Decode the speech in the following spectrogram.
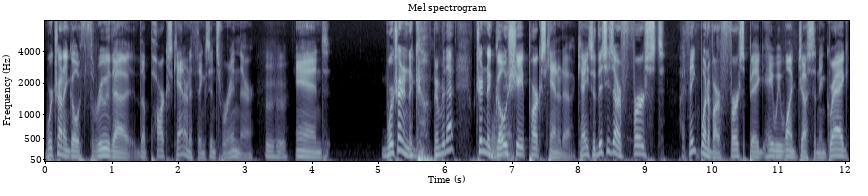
we're trying to go through the the Parks Canada thing since we're in there, mm-hmm. and we're trying to nego- remember that we're trying to Okay. negotiate Parks Canada. Okay, so this is our first, I think, one of our first big. Hey, we want Justin and Greg.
